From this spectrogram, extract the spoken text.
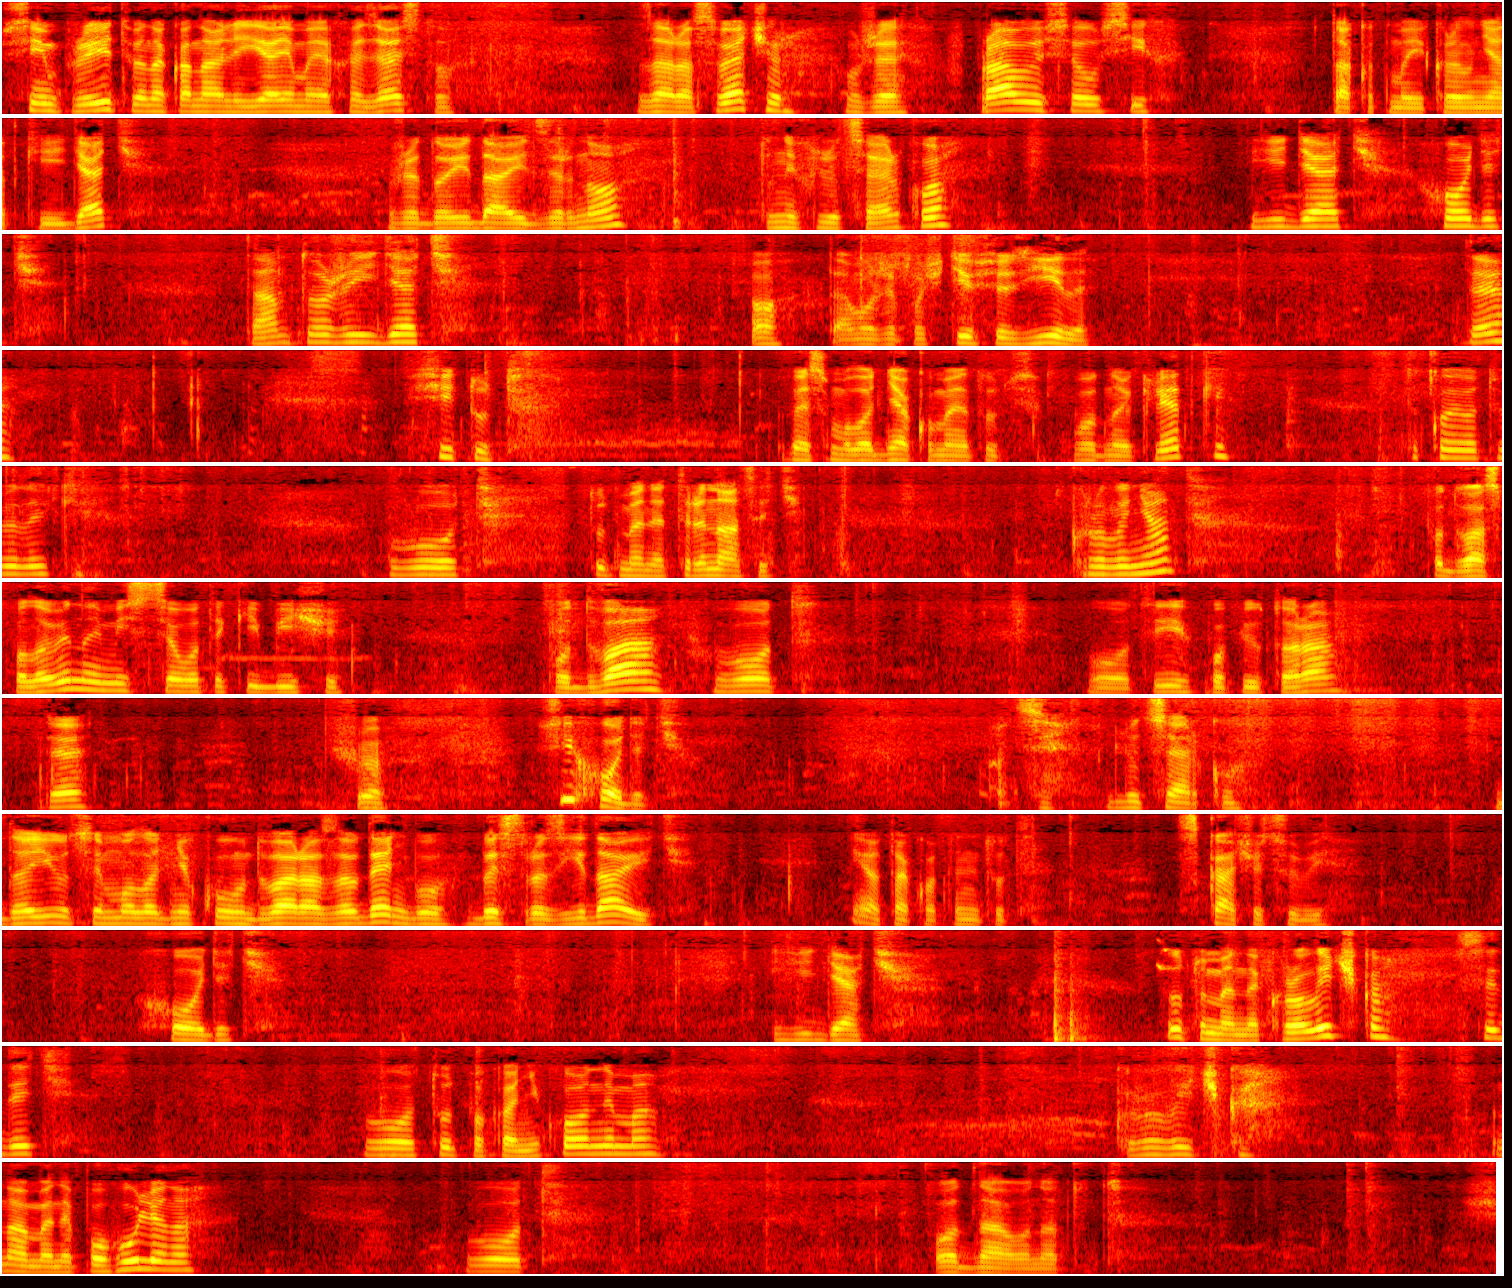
Всім привіт! Ви на каналі Я і моє хазяйство. Зараз вечір, вже вправився усіх. Так от мої кроленятки їдять. Вже доїдають зерно. Тут у них люцерко. Їдять, ходять. Там теж їдять. О, там уже почти все з'їли. Де? Всі тут. Весь молодняк у мене тут в одній клітці. Такої от великий. Вот. Тут в мене 13 кроленят. По 2,5 місяця отакі більші. По 2. Вот. Вот. І по півтора. Де? Що? Всі ходять. Оце люцерку. Даю цим молодняку два рази в день, бо швидко з'їдають. І отак от вони тут скачуть собі. Ходять. Їдять. Тут у мене кроличка сидить. От, тут поки нікого нема. Кроличка. Вона в мене погуляна. От. Одна вона тут.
